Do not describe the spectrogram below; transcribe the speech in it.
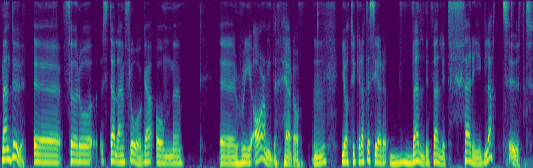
Men du, eh, för att ställa en fråga om eh, Rearmed här då. Mm. Jag tycker att det ser väldigt, väldigt färgglatt ut.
